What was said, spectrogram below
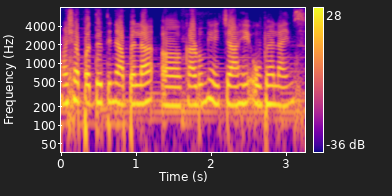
अशा पद्धतीने आपल्याला काढून घ्यायचे आहे उभ्या लाईन्स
